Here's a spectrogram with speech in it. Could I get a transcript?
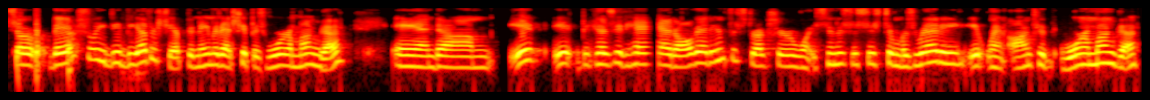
So they actually did the other ship. The name of that ship is Warramunga, and um, it it because it had all that infrastructure. As soon as the system was ready, it went on to Warramunga,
